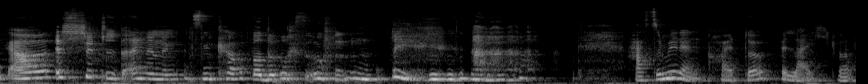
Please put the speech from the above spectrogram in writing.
lustig aus. Es schüttelt einen den ganzen Körper durch so. Hast du mir denn heute vielleicht was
